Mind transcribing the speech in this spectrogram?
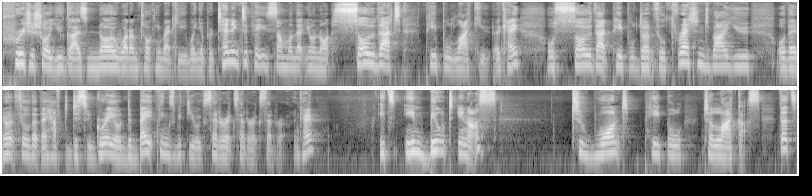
pretty sure you guys know what I'm talking about here when you're pretending to be someone that you're not so that people like you, okay? Or so that people don't feel threatened by you or they don't feel that they have to disagree or debate things with you, etc., etc., etc., okay? It's inbuilt in us to want people to like us. That's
